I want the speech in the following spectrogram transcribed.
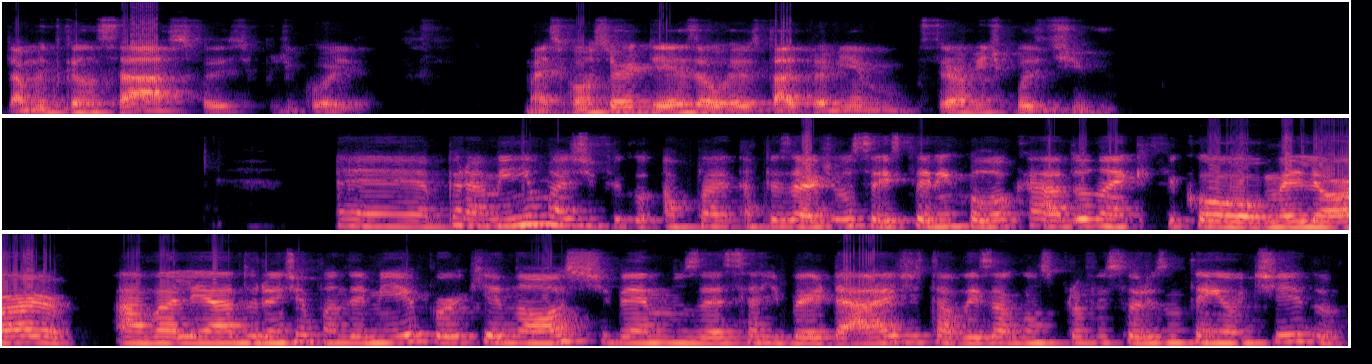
Dá muito cansaço fazer esse tipo de coisa. Mas com certeza o resultado para mim é extremamente positivo. É, para mim, mais apesar de vocês terem colocado, né, que ficou melhor avaliar durante a pandemia, porque nós tivemos essa liberdade, talvez alguns professores não tenham tido.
